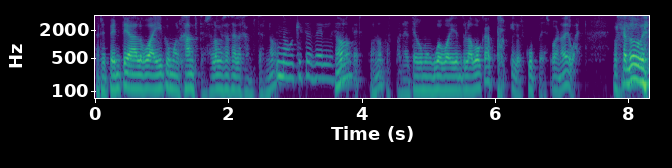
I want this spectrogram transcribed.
De repente algo ahí como el hámster, ¿sabes lo que se hace el hámster, no? No, ¿qué es hacer el ¿No? hámster? Bueno, pues ponerte como un huevo ahí dentro de la boca y lo escupes. Bueno, da igual. El hámster-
